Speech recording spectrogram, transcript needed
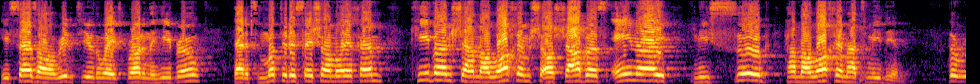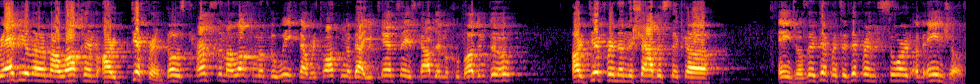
He says, I'll read it to you the way it's brought in the Hebrew, that it's mutter to say Shalom Aleichem, kivan shamalochem shal Shabbos einai misug hamalochem hatmidim. The regular malachim are different. Those constant malachim of the week that we're talking about, you can't say iskabdim mechubadim do, are different than the Shabbostic uh, angels. They're different. It's a different sort of angel.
